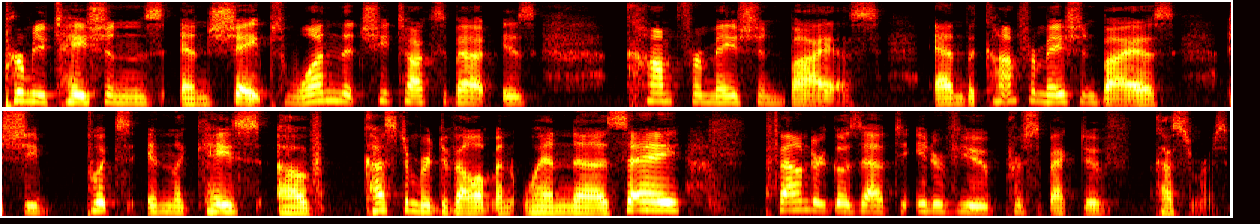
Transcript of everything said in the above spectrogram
permutations and shapes. One that she talks about is confirmation bias. And the confirmation bias she puts in the case of customer development when, uh, say, founder goes out to interview prospective customers,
